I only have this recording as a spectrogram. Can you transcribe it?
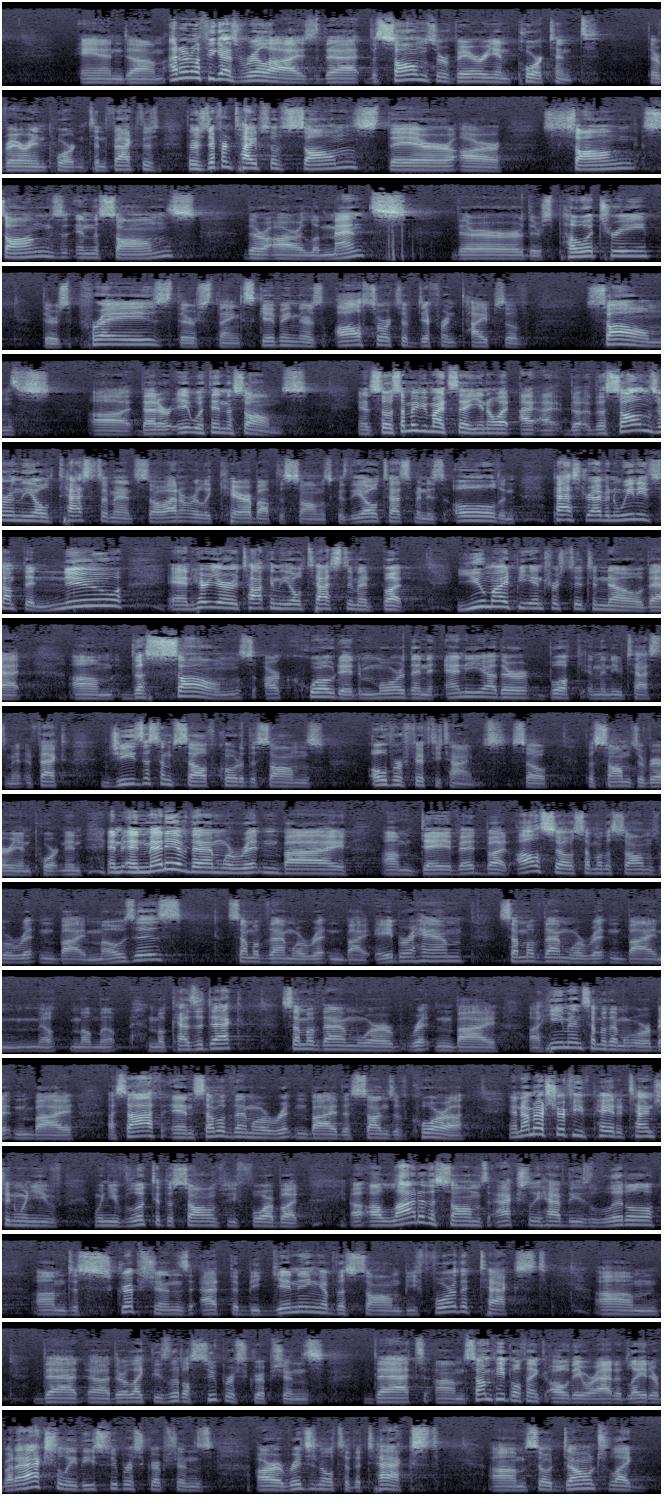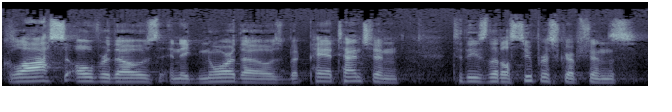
And um, I don't know if you guys realize that the Psalms are very important. They're very important. In fact, there's, there's different types of Psalms. There are song, songs in the Psalms, there are laments, there, there's poetry, there's praise, there's thanksgiving, there's all sorts of different types of Psalms uh, that are within the Psalms. And so some of you might say, you know what, I, I, the, the, Psalms are in the Old Testament, so I don't really care about the Psalms because the Old Testament is old. And Pastor Evan, we need something new. And here you're talking the Old Testament, but you might be interested to know that um, the Psalms are quoted more than any other book in the New Testament. In fact, Jesus himself quoted the Psalms over 50 times. So the Psalms are very important. And, and, and many of them were written by um, David, but also some of the Psalms were written by Moses some of them were written by Abraham. Some of them were written by Melchizedek. Some of them were written by uh, Heman. Some of them were written by Asaph. And some of them were written by the sons of Korah. And I'm not sure if you've paid attention when you've, when you've looked at the Psalms before, but a, a lot of the Psalms actually have these little um, descriptions at the beginning of the Psalm before the text um, that uh, they're like these little superscriptions that um, some people think, oh, they were added later, but actually these superscriptions are original to the text. Um, so don't like gloss over those and ignore those, but pay attention to these little superscriptions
